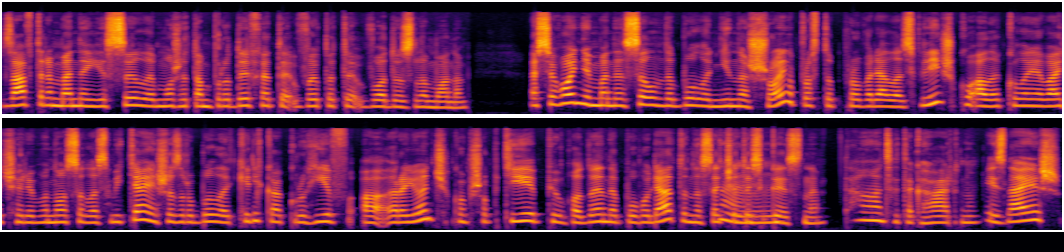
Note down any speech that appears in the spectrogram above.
Завтра в мене є сили, може там продихати, випити воду з лимоном. А сьогодні в мене сил не було ні на що, я просто провалялась в ліжку, але коли я ввечері виносила сміття, я ще зробила кілька кругів райончиком, щоб ті півгодини погуляти, насичитись Мгм. кисне. Та, це так гарно. І знаєш,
